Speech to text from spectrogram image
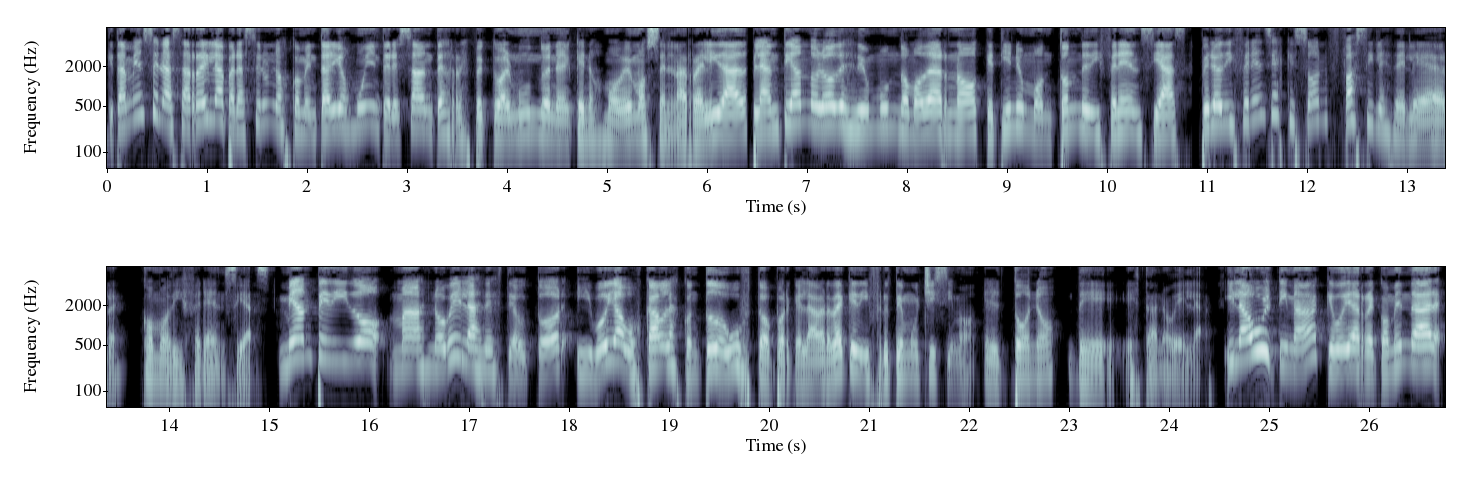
que también se las arregla para hacer unos comentarios muy interesantes respecto al mundo en el que nos movemos en la realidad, planteándolo desde un mundo moderno que tiene un montón de diferencias, pero diferencias que son fáciles de leer como diferencias. Me han pedido más novelas de este autor y voy a buscarlas con todo gusto porque la verdad que disfruté muchísimo el tono de esta novela. Y la última que voy a recomendar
